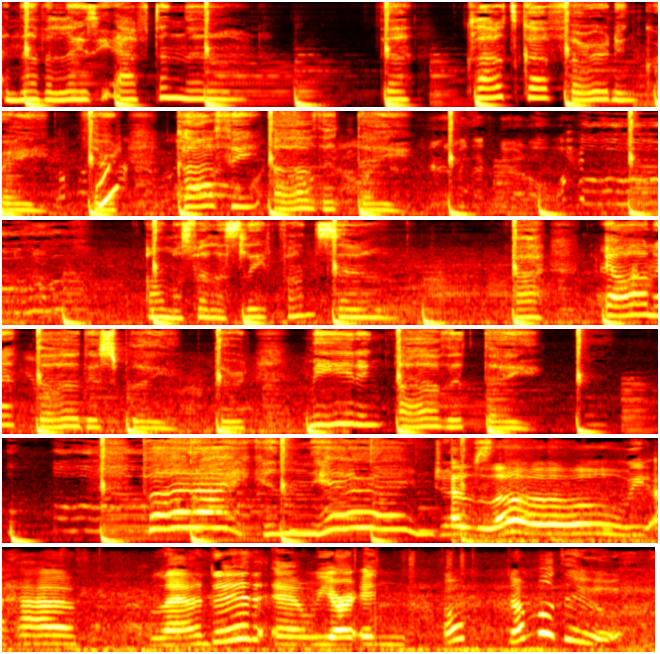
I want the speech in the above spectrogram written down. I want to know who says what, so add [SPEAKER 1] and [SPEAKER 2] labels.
[SPEAKER 1] Another lazy afternoon. The clouds covered in gray. Third coffee of the day. Almost fell asleep on Zoom. I yawn at the display. Third meeting of the day. But I can hear raindrops.
[SPEAKER 2] Hello, we have landed and we are in, oh, Dumbledore.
